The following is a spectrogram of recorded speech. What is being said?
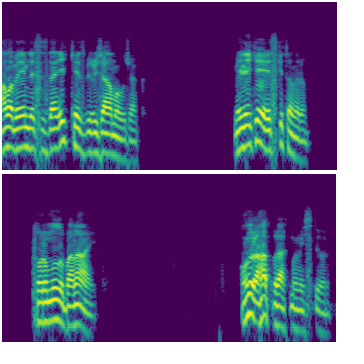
Ama benim de sizden ilk kez bir ricam olacak. Melike'yi eski tanırım. Sorumluluğu bana ait. Onu rahat bırakmanı istiyorum.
